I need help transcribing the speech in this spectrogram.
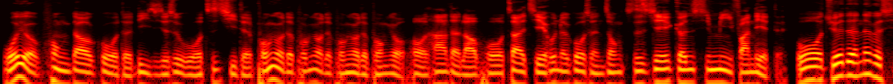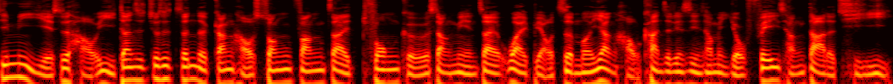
我有碰到过的例子，就是我自己的朋友的朋友的朋友的朋友哦，他的老婆在结婚的过程中直接跟新密翻脸的。我觉得那个新密也是好意，但是就是真的刚好双方在风格上面，在外表怎么样好看这件事情上面有非常大的歧义。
